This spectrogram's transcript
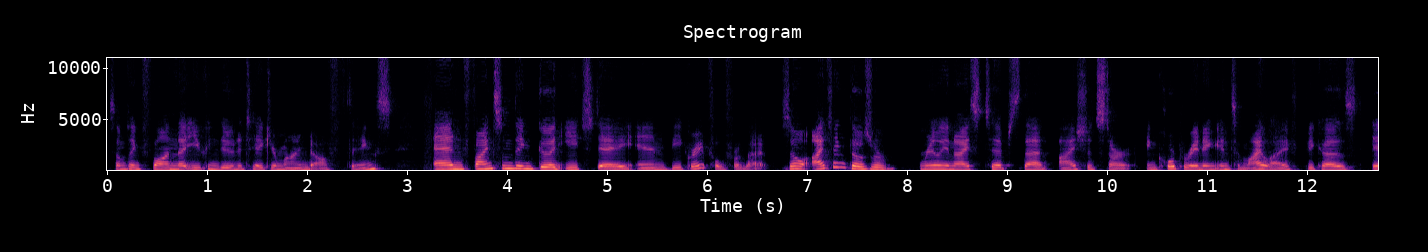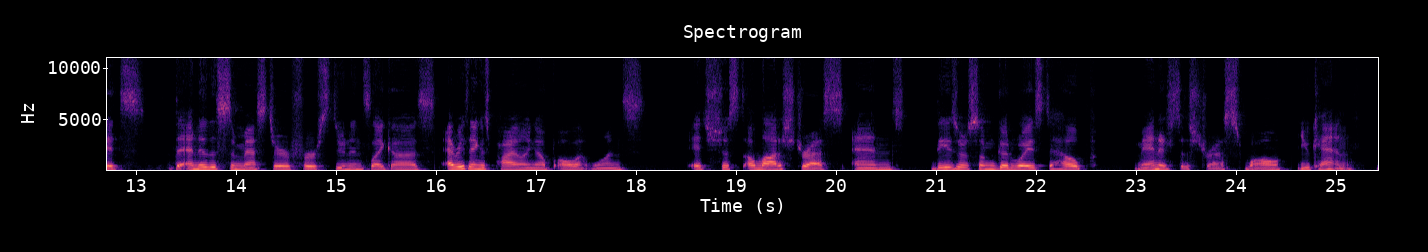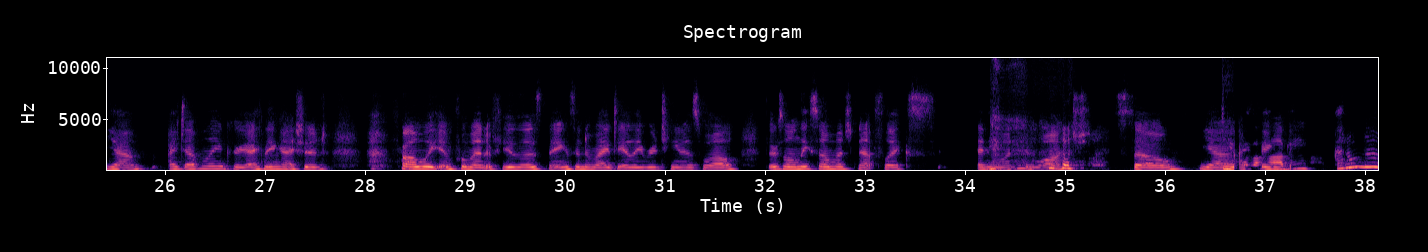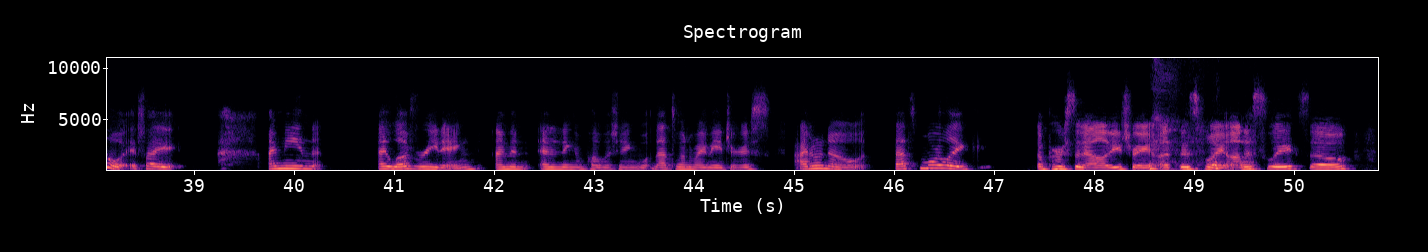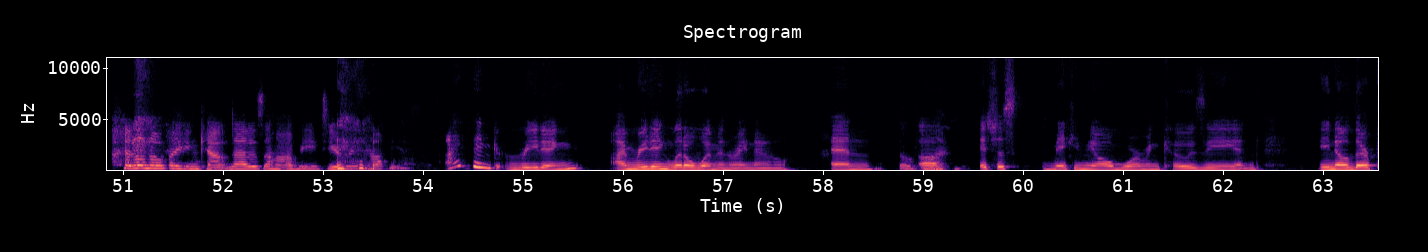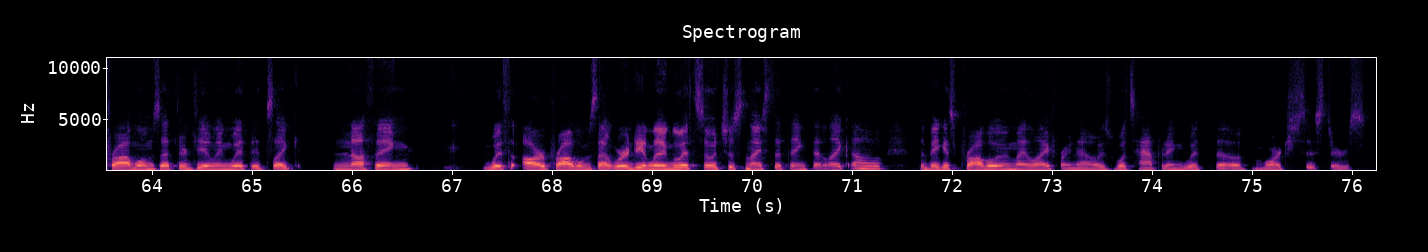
something fun that you can do to take your mind off things, and find something good each day and be grateful for that. So I think those were really nice tips that I should start incorporating into my life because it's the end of the semester for students like us. Everything is piling up all at once. It's just a lot of stress, and these are some good ways to help manage the stress while you can. Yeah, I definitely agree. I think I should probably implement a few of those things into my daily routine as well. There's only so much Netflix anyone can watch. so, yeah, I think? I don't know if I I mean, I love reading. I'm in editing and publishing. That's one of my majors. I don't know. That's more like a personality trait at this point, honestly. So, I don't know if I can count that as a hobby. Do you have any hobbies? I think reading. I'm reading Little Women right now, and So Uh, it's just making me all warm and cozy. And you know, their problems that they're dealing with, it's like nothing with our problems that we're dealing with. So it's just nice to think that, like, oh, the biggest problem in my life right now is what's happening with the March sisters.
